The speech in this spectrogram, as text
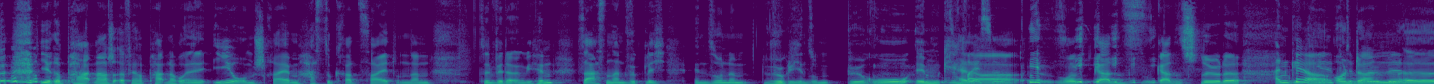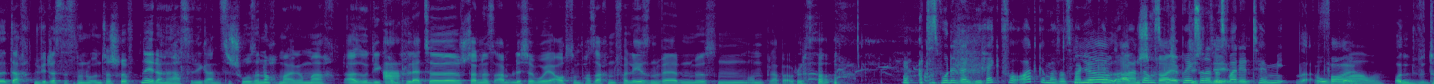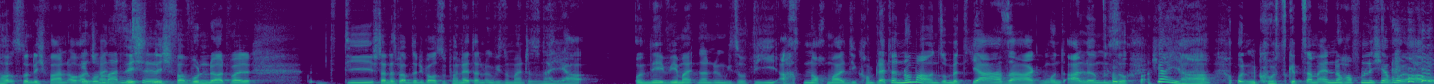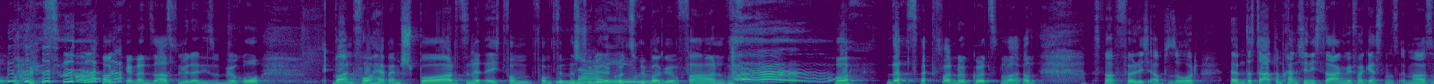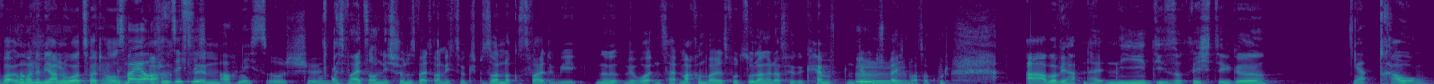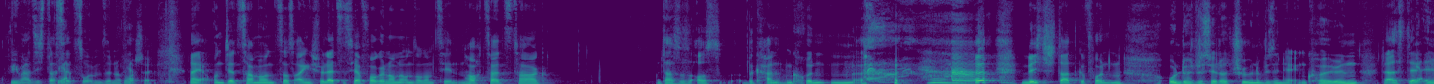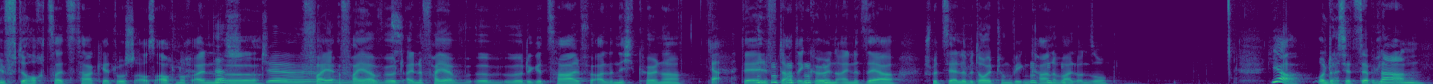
ihre Partner, ihre Partnerin in eine Ehe umschreiben. Hast du gerade Zeit? Und dann sind wir da irgendwie hin, saßen dann wirklich in so einem, wirklich in so einem Büro im Keller, so ganz, ganz schnöde. Ja, und dann äh, dachten wir, das ist nur eine Unterschrift. Nee, dann hast du die ganze Chose nochmal gemacht. Also die komplette Ach. standesamtliche, wo ja auch so ein paar Sachen verlesen werden müssen und bla bla bla. Ach, das wurde dann direkt vor Ort gemacht. Das war ja, kein Beratungsgespräch, sondern das war der Termin. Oh, Voll. wow. Und Thorsten und ich waren auch Wie anscheinend romantisch. sichtlich verwundert, weil die Standesbeamte, die war auch super nett, dann irgendwie so meinte so, naja, und nee, wir meinten dann irgendwie so, wie, ach, nochmal die komplette Nummer und so mit Ja sagen und allem. Und so, oh ja, ja. Und einen Kuss gibt's am Ende hoffentlich ja wohl auch. okay, dann saßen wir da in diesem Büro, waren vorher beim Sport, sind halt echt vom, vom Fitnessstudio da kurz rübergefahren. das einfach nur kurz machen. Das war völlig absurd. Ähm, das Datum kann ich dir nicht sagen, wir vergessen es immer. Es war irgendwann okay. im Januar 2018. Es war ja offensichtlich auch nicht so schön. Es war jetzt auch nicht schön, es war jetzt auch nichts wirklich Besonderes. Es war halt irgendwie, ne, wir wollten es halt machen, weil es wurde so lange dafür gekämpft und dementsprechend mm. war es auch gut. Aber wir hatten halt nie diese richtige ja. Trauung, wie man sich das ja. jetzt so im Sinne ja. vorstellt. Naja, und jetzt haben wir uns das eigentlich für letztes Jahr vorgenommen, an unserem 10. Hochzeitstag. Das ist aus bekannten Gründen nicht stattgefunden. Und das ist ja das Schöne, wir sind ja in Köln. Da ist der elfte Hochzeitstag ja durchaus auch noch ein, äh, Feier, Feierwürd, eine feierwürdige Zahl für alle Nicht-Kölner. Ja. Der elfte hat in Köln eine sehr spezielle Bedeutung wegen Karneval und so. Ja, und das ist jetzt der Plan.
